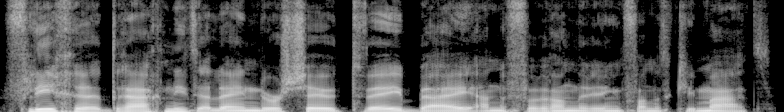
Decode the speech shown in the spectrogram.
Vliegen draagt niet alleen door CO2 bij aan de verandering van het klimaat.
